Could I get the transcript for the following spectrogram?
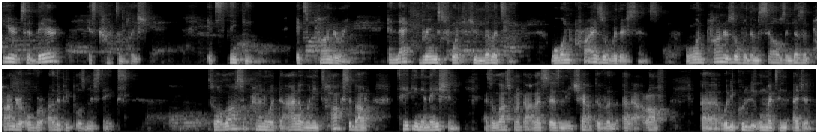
here to there, is contemplation. It's thinking, it's pondering, And that brings forth humility. When one cries over their sins, when one ponders over themselves and doesn't ponder over other people's mistakes So Allah subhanahu wa ta'ala, when he talks about taking a nation, as Allah subhanahu wa ta'ala says in the chapter of Al-A'raf, uh, وَلِكُلِّ أُمَّةٍ أَجَلٍ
